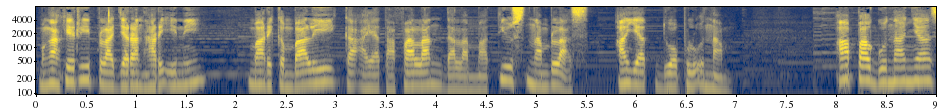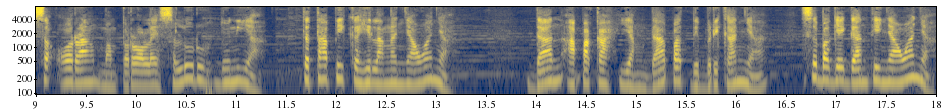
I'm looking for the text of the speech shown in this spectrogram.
Mengakhiri pelajaran hari ini, mari kembali ke ayat hafalan dalam Matius 16 ayat 26 apa gunanya seorang memperoleh seluruh dunia tetapi kehilangan nyawanya? Dan apakah yang dapat diberikannya sebagai ganti nyawanya?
